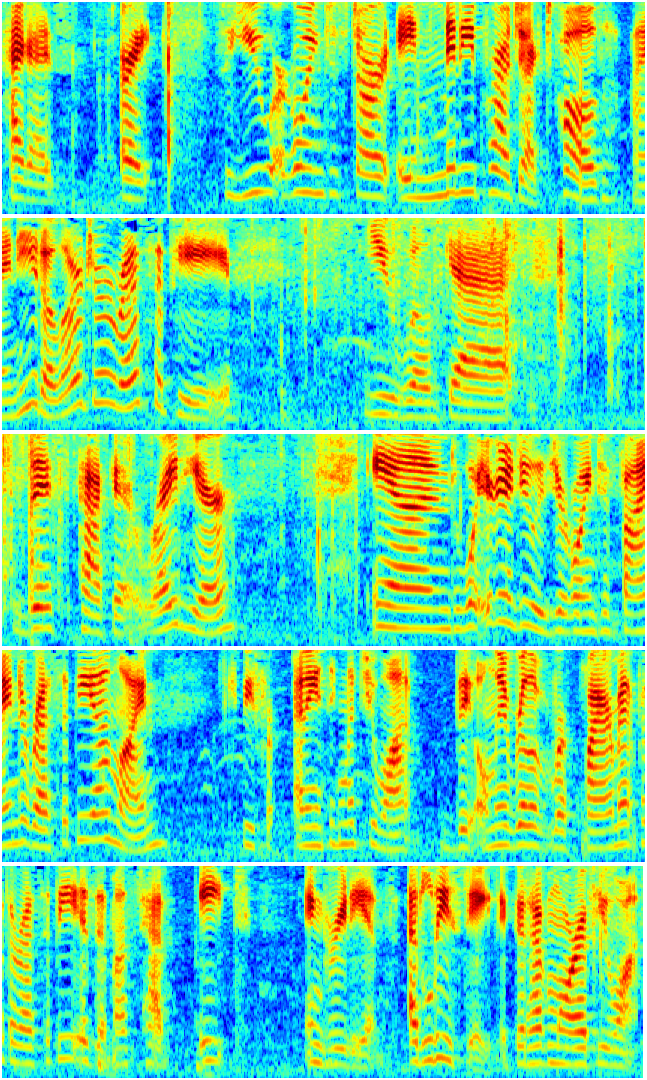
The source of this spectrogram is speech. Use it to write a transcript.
Hi guys. All right, so you are going to start a mini project called I Need a Larger Recipe. You will get this packet right here. And what you're gonna do is you're going to find a recipe online. It could be for anything that you want. The only real requirement for the recipe is it must have eight ingredients, at least eight. It could have more if you want,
